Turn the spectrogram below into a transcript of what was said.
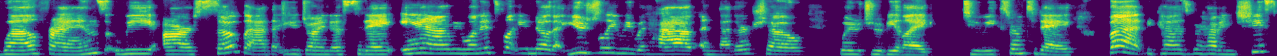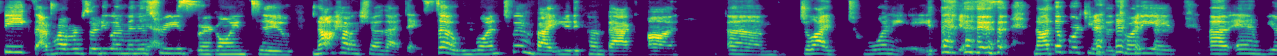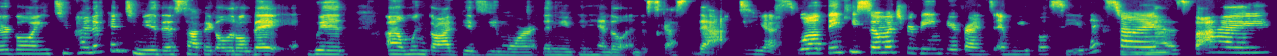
Well, friends, we are so glad that you joined us today. And we wanted to let you know that usually we would have another show, which would be like two weeks from today. But because we're having She Speaks at Proverbs 31 Ministries, Yes. we're going to not have a show that day. So we want to invite you to come back on um July 28th, Yes. not the 14th, the 28th. Uh, and we are going to kind of continue this topic a little bit with um, when God gives you more than you can handle and discuss that. Yes. Well, thank you so much for being here, friends, and we will see you next time. Yes, bye.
